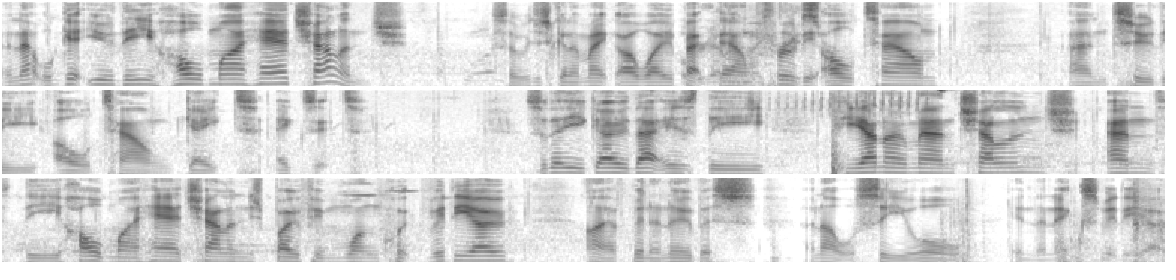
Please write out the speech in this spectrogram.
And that will get you the Hold My Hair challenge. So we're just going to make our way oh, back down nice through day, the sir. old town and to the Old Town Gate exit. So there you go, that is the Piano Man challenge and the Hold My Hair challenge both in one quick video. I have been Anubis and I will see you all in the next video.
